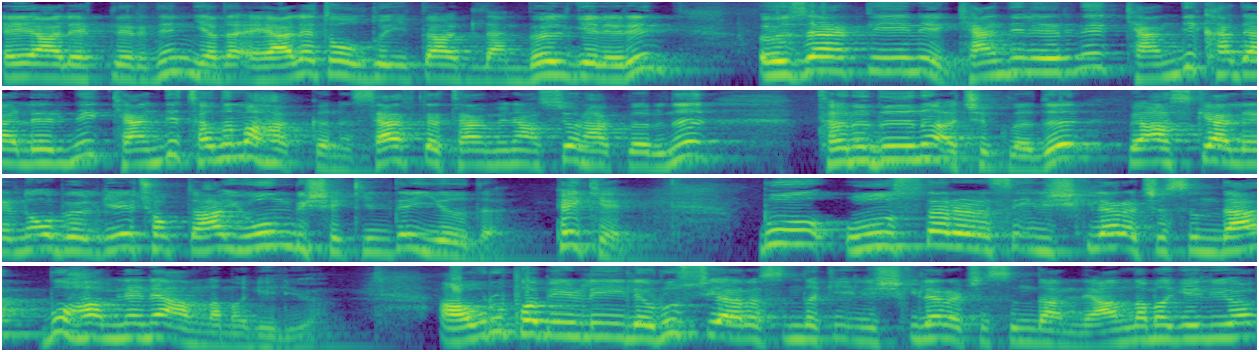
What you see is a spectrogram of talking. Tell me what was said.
eyaletlerinin ya da eyalet olduğu iddia edilen bölgelerin özelliğini, kendilerini, kendi kaderlerini, kendi tanıma hakkını, self-determinasyon haklarını tanıdığını açıkladı ve askerlerini o bölgeye çok daha yoğun bir şekilde yığdı. Peki bu uluslararası ilişkiler açısından bu hamle ne anlama geliyor? Avrupa Birliği ile Rusya arasındaki ilişkiler açısından ne anlama geliyor?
